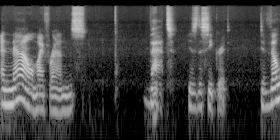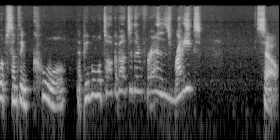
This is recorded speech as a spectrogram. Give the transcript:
And now, my friends, that is the secret. Develop something cool that people will talk about to their friends, right? So,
